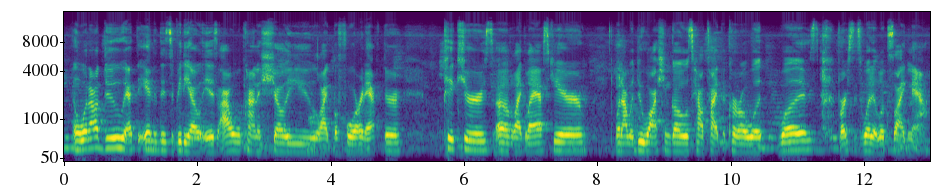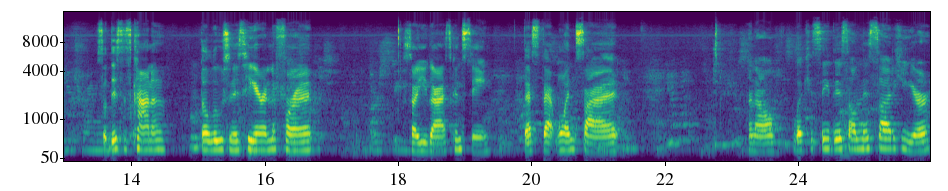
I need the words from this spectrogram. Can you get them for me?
And what I'll do at the end of this video is I will kind of show you like before and after pictures of like last year when I would do wash and goes, how tight the curl was versus what it looks like now. So this is kind of the looseness here in the front so you guys can see. That's that one side. And I'll let you see this on this side here.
